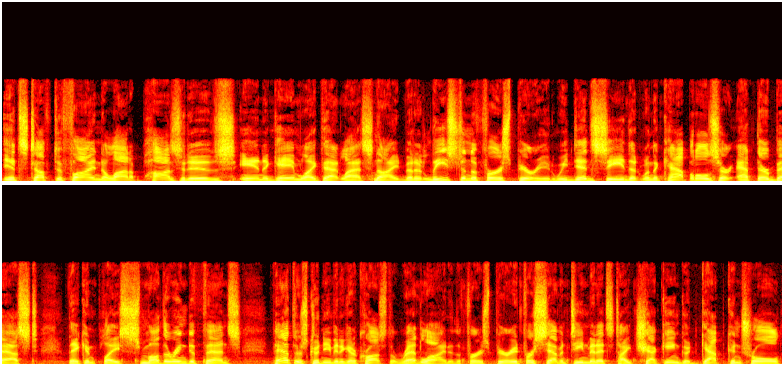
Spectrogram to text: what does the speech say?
It's tough to find a lot of positives in a game like that last night, but at least in the first period, we did see that when the Capitals are at their best, they can play smothering defense. Panthers couldn't even get across the red line in the first period for 17 minutes, tight checking, good gap control.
